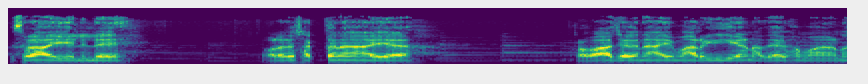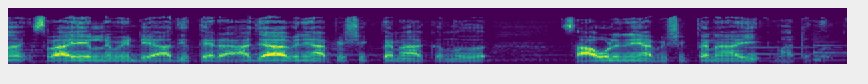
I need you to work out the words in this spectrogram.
ഇസ്രായേലിലെ വളരെ ശക്തനായ പ്രവാചകനായി മാറുകയാണ്. അദ്ദേഹമാണ് ഇസ്രായേലിന് വേണ്ടി ആദ്യത്തെ രാജാവിനെ അഭിഷിക്തനാക്കുന്നത് സാവുളിനെ അഭിഷിക്തനായി മാറ്റുന്നത്.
